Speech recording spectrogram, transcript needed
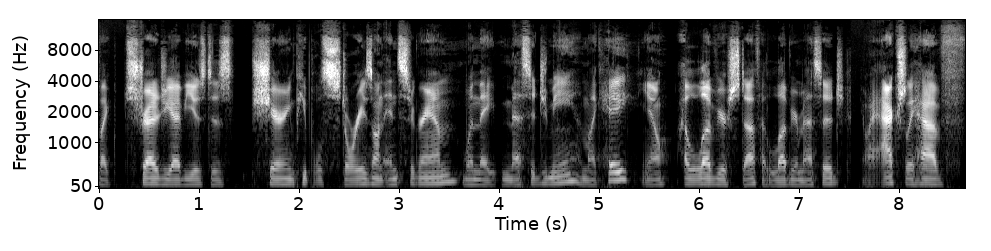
like strategy I've used is sharing people's stories on Instagram when they message me. I'm like, hey, you know, I love your stuff. I love your message. You know, I actually have,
